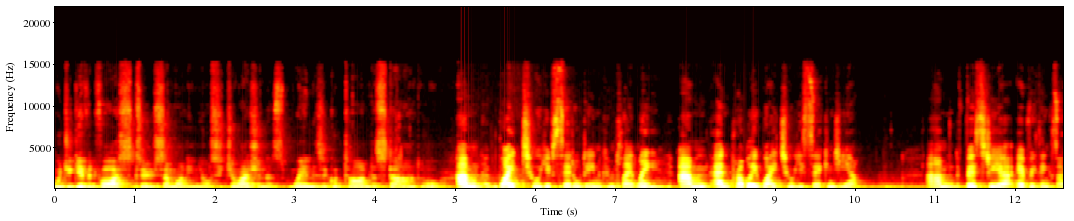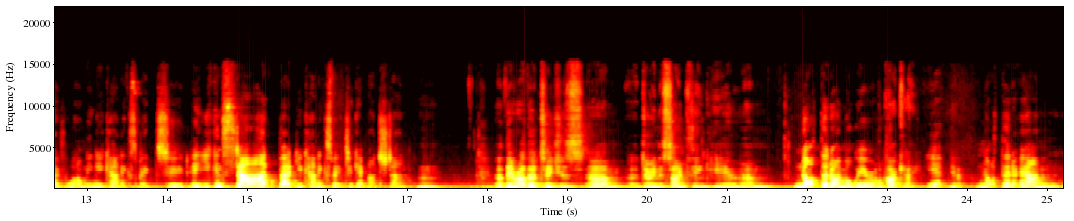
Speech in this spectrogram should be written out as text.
would you give advice to someone in your situation as when is a good time to start, or um, wait till you've settled in completely, um, and probably wait till your second year. Um, the first year, everything's overwhelming. You can't expect to. You can start, but you can't expect to get much done. Mm. Are there other teachers um, doing the same thing here? Not that I'm aware of. Okay. Yeah. Yeah. Not that. Um,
